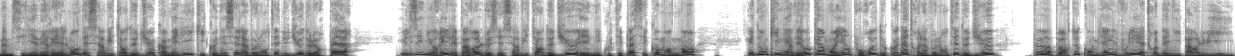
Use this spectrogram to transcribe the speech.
Même s'il y avait réellement des serviteurs de Dieu comme Élie qui connaissaient la volonté du Dieu de leur père, ils ignoraient les paroles de ces serviteurs de Dieu et n'écoutaient pas ses commandements, et donc il n'y avait aucun moyen pour eux de connaître la volonté de Dieu, peu importe combien ils voulaient être bénis par lui.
